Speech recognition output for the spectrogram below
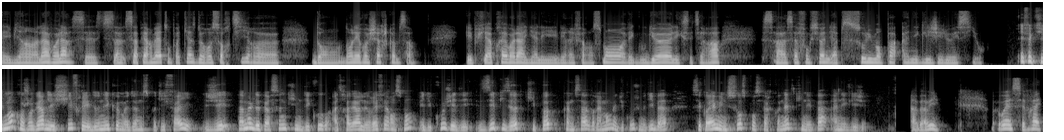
Eh bien là, voilà, ça, permet à ton podcast de ressortir euh, dans, dans, les recherches comme ça. Et puis après, voilà, il y a les, les référencements avec Google, etc. Ça, ça fonctionne, il n'y a absolument pas à négliger le SEO. Effectivement, quand je regarde les chiffres et les données que me donne Spotify, j'ai pas mal de personnes qui me découvrent à travers le référencement et du coup j'ai des épisodes qui pop comme ça vraiment et du coup je me dis bah c'est quand même une source pour se faire connaître qui n'est pas à négliger. Ah bah oui. Ouais, c'est vrai.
